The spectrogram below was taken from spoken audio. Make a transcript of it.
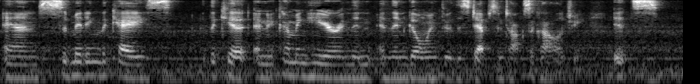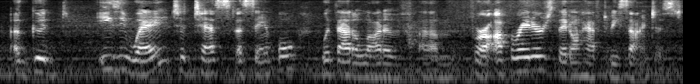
and submitting the case, the kit, and it coming here and then and then going through the steps in toxicology. It's a good easy way to test a sample without a lot of um, for our operators they don't have to be scientists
